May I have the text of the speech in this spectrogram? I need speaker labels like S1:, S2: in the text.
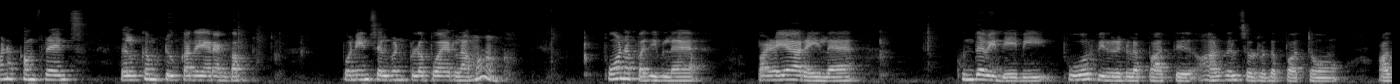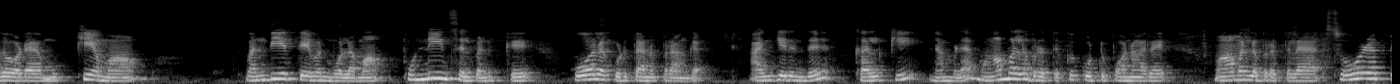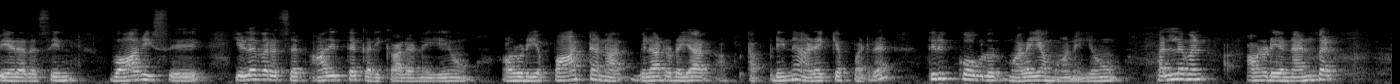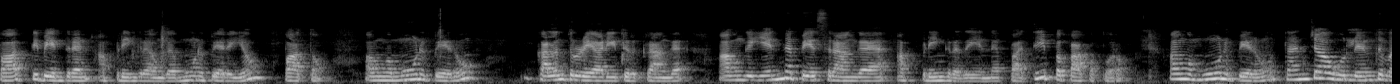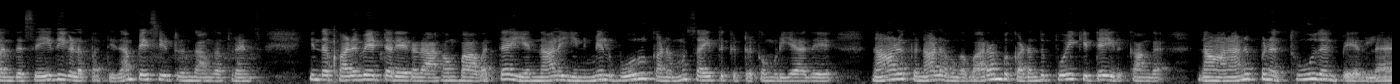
S1: வணக்கம் friends welcome to கதையரங்கம். பொன்னியின் செல்வனுக்குள்ளே போயிடலாமா போன பதிவில் பழையாறையில் குந்தவை தேவி போர் வீரர்களை பார்த்து ஆறுதல் சொல்கிறத பார்த்தோம். அதோட முக்கியமாக வந்தியத்தேவன் மூலமாக பொன்னியின் செல்வனுக்கு ஓலை கொடுத்து அனுப்புகிறாங்க அங்கிருந்து கல்கி நம்மளை மாமல்லபுரத்துக்கு கூட்டு போனார். மாமல்லபுரத்தில் சோழ பேரரசின் வாரிசு இளவரசர் ஆதித்த கரிகாலனையும் அவருடைய பாட்டனார் மிலாடுடையார் அப் அப்படின்னு அழைக்கப்படுற திருக்கோவலூர் மலையமானையும் பல்லவன் அவனுடைய நண்பன் பார்த்திபேந்திரன் அப்படிங்கிறவங்க மூணு பேரையும் பார்த்தோம். அவங்க மூணு பேரும் கலந்துரையாடிட்டு இருக்கிறாங்க. அவங்க என்ன பேசுகிறாங்க அப்படிங்கிறத என்ன பார்த்து இப்போ பார்க்க போகிறோம் அவங்க மூணு பேரும் தஞ்சாவூர்லேருந்து வந்த செய்திகளை பற்றி தான் பேசிகிட்டு இருந்தாங்க ஃப்ரெண்ட்ஸ் இந்த பழுவேட்டரையர்கள் அகம்பாவத்தை என்னால் இனிமேல் ஒரு கணமும் சைத்துக்கிட்டு இருக்க முடியாது. நாளுக்கு நாள் அவங்க வரம்பு கடந்து போய்கிட்டே இருக்காங்க. நான் அனுப்பின தூதன் பேரில்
